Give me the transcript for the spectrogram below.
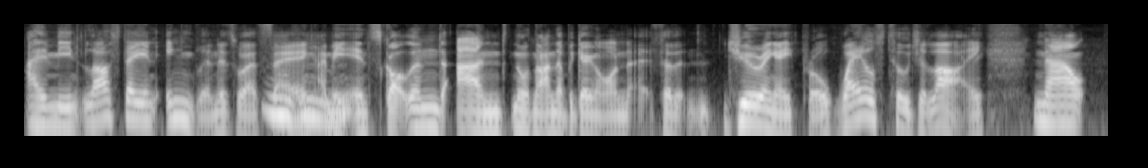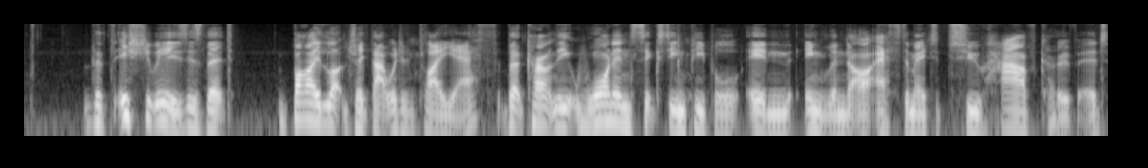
I mean, last day in England is worth saying. Mm-hmm. I mean, in Scotland and Northern Ireland, they'll be going on for the, during April. Wales till July. Now, the issue is, is that by logic, that would imply yes, but currently one in 16 people in England are estimated to have COVID.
